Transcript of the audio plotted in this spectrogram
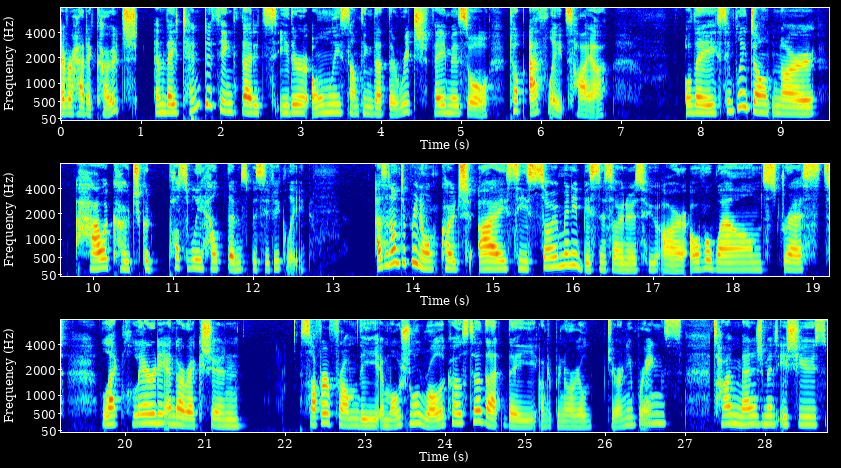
ever had a coach, and they tend to think that it's either only something that the rich, famous, or top athletes hire, or they simply don't know how a coach could possibly help them specifically. As an entrepreneur coach, I see so many business owners who are overwhelmed, stressed, lack clarity and direction, suffer from the emotional roller coaster that the entrepreneurial journey brings, time management issues,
